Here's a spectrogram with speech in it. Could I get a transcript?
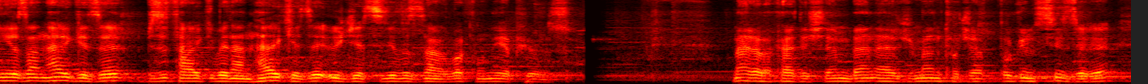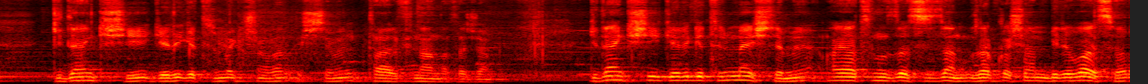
yazan herkese, bizi takip eden herkese ücretsiz yıldızname bakımını yapıyoruz. Merhaba kardeşlerim, ben Ercüment Hoca. Bugün sizlere giden kişiyi geri getirmek için olan işlemin tarifini anlatacağım. Giden kişiyi geri getirme işlemi hayatınızda sizden uzaklaşan biri varsa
